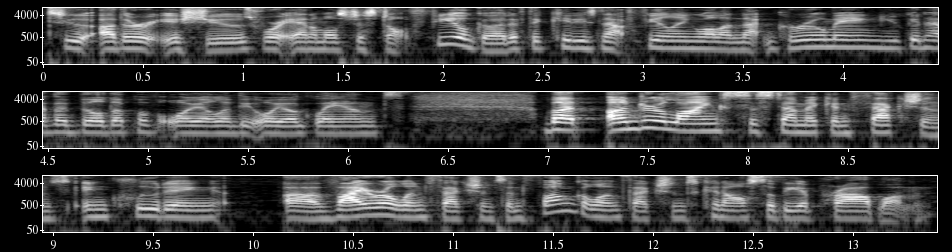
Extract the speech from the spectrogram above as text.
to other issues where animals just don't feel good. If the kitty's not feeling well and not grooming, you can have a buildup of oil in the oil glands. But underlying systemic infections, including uh, viral infections and fungal infections can also be a problem.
